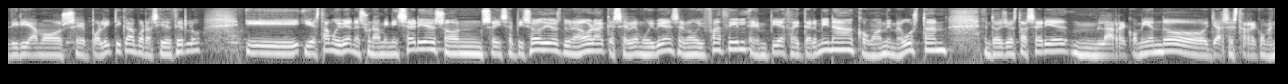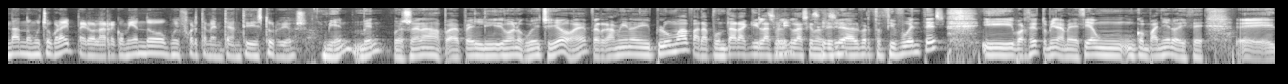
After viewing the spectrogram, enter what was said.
diríamos, política, por así decirlo, y, y está muy bien, es una miniserie, son seis episodios de una hora que se ve muy bien, se ve muy fácil, empieza y termina como a mí me gustan. Entonces yo esta serie mm, la recomiendo, ya se está recomendando mucho por ahí, pero la recomiendo muy fuertemente, Antidisturbios. Bien, bien, pues suena papel y, bueno, como he dicho yo, ¿eh? pergamino y pluma para apuntar aquí las películas que nos dice Alberto Cifuentes. Y por cierto, mira, me decía un, compañero, dice, eh,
